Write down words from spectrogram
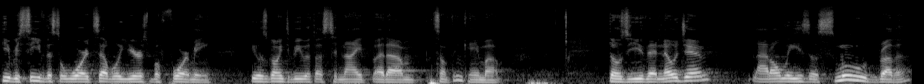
He received this award several years before me. He was going to be with us tonight, but um, something came up. Those of you that know Jim, not only is a smooth brother,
